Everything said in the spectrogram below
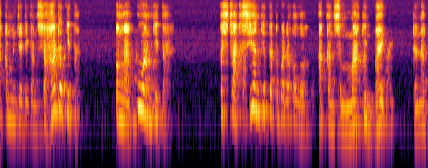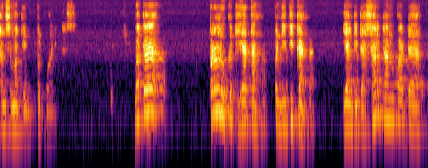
akan menjadikan syahadat kita, pengakuan kita, kesaksian kita kepada Allah akan semakin baik dan akan semakin berkualitas. Maka perlu kegiatan pendidikan yang didasarkan pada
